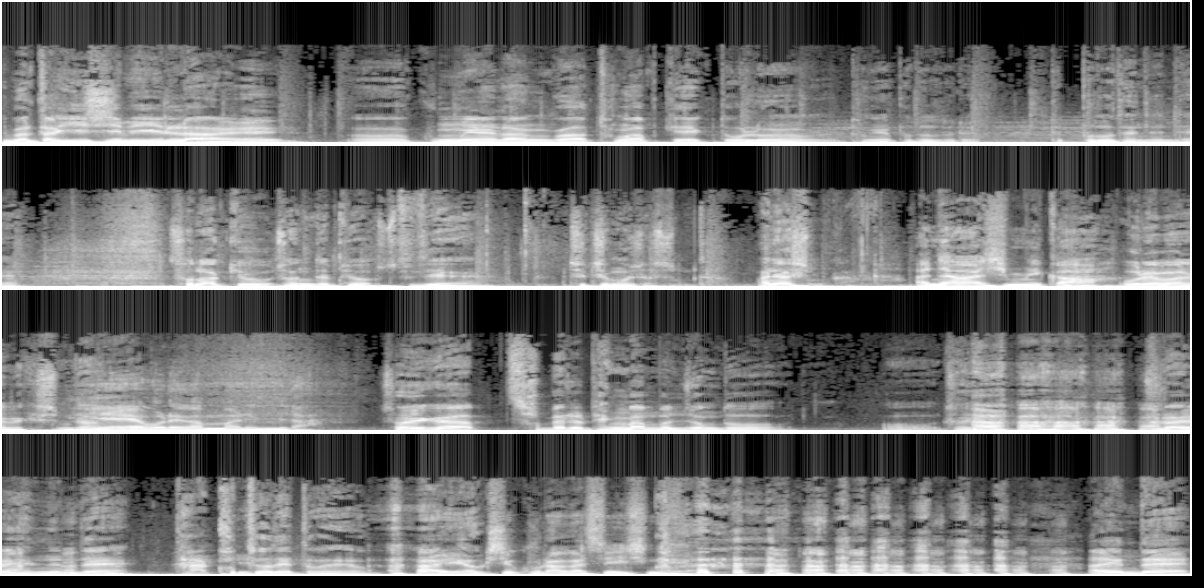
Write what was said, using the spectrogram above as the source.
이번 달 22일 날, 어, 국민의당과 통합계획도 언론을 통해 보도들, 보도됐는데, 손학규 전 대표 스튜디오에 직접 모셨습니다. 안녕하십니까. 안녕하십니까. 네, 오랜만에 뵙겠습니다. 예, 오래간만입니다. 저희가 섭외를 100만 번 정도, 어, 저희, 출하를 했는데, 다 커트가 됐다고 해요. 아, 역시 구라가 세시네요. 아니, 근데,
